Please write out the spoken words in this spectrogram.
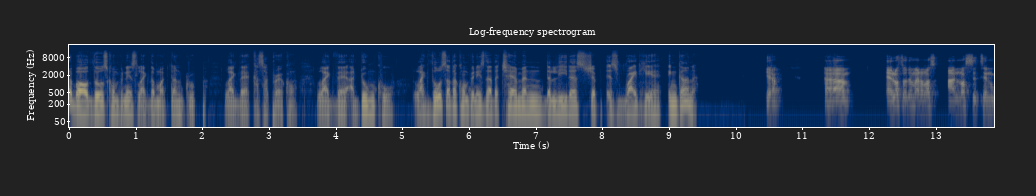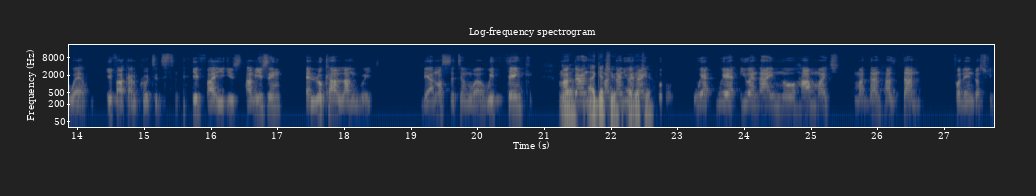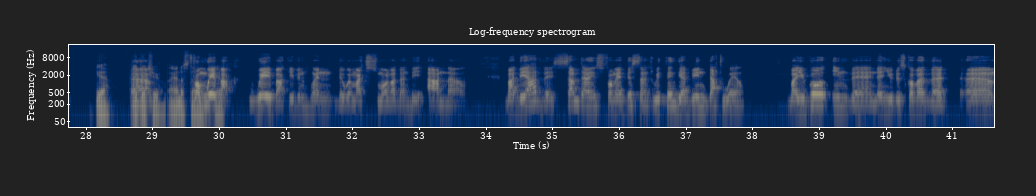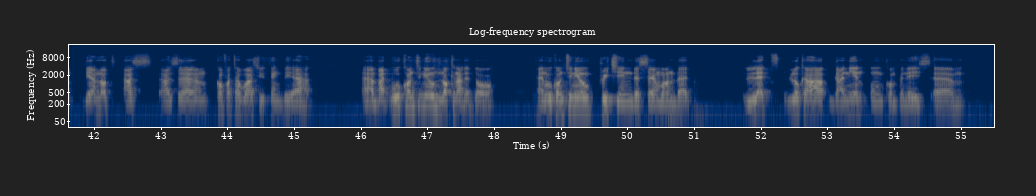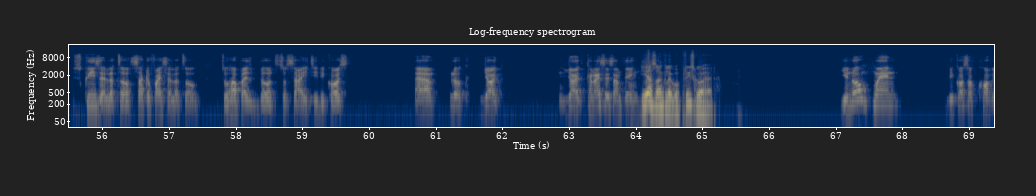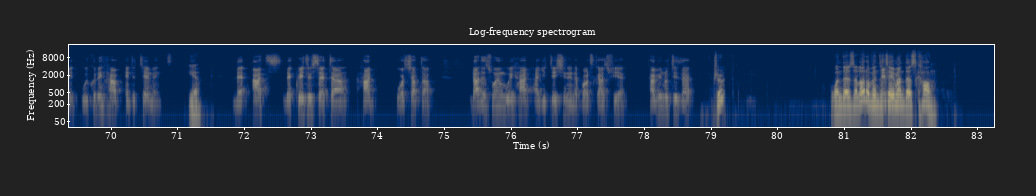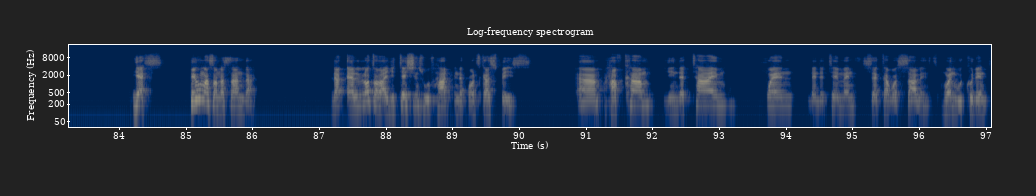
about those companies like the McDan Group, like the Kasapreko, like the Adonko, like those other companies that the chairman, the leadership is right here in Ghana? Yeah. Um, a lot of them are not, are not sitting well, if I can quote it. if I use, I'm using a local language, they are not sitting well. We think, yeah, I get you. you I and get I you. know- Where, where you and I know how much McDan has done for the industry. Yeah, I get Um, you. I understand. from way Yeah. back, way back, even when they were much smaller than they are now. But the others, sometimes from a distance, we think they are doing that well. But you go in there and then you discover that um, they are not as as um, comfortable as you think they are. Uh, but we'll continue knocking at the door, and we'll continue preaching the sermon that let local Ghanaian-owned companies um, squeeze a little, sacrifice a little to help us build society. Because, um, look, George, George, can I say something? Yes, Uncle Ebo, please go ahead. You know, when because of COVID, we couldn't have entertainment. Yeah. The arts, the creative sector had was shut up. That is when we had agitation in the political sphere. Have you noticed that? Truth. When there's a lot of entertainment, there's calm. Yes, people must understand that. That a lot of agitations we've had in the political space um, have come in the time when the entertainment sector was silenced, when we couldn't,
